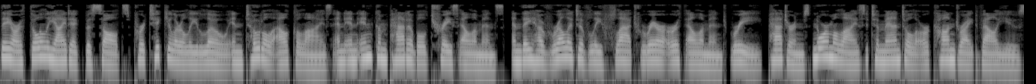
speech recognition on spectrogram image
They are tholeiitic basalts particularly low in total alkalis and in incompatible trace elements, and they have relatively flat rare earth element patterns normalized to mantle or chondrite values.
